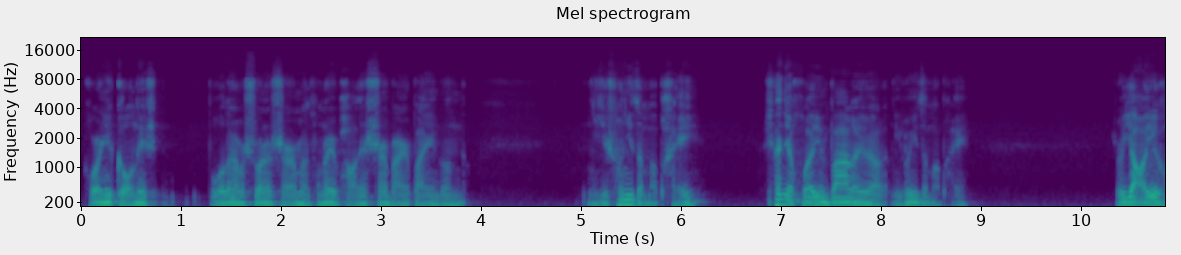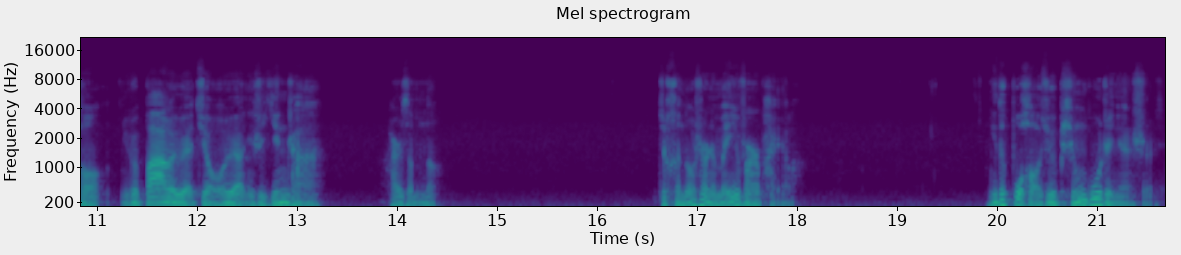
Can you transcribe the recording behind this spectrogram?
或者你狗那。脖子上面拴着绳嘛，从那一跑，那绳把人绊一跟头。你说你怎么赔？人家怀孕八个月了，你说你怎么赔？说咬一口，你说八个月、九个月，你是引产还是怎么弄？就很多事儿就没法赔了，你都不好去评估这件事情。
